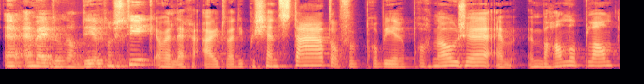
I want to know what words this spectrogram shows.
Eh, en wij doen dan diagnostiek en we leggen uit waar die patiënt staat. Of we proberen prognose en een behandelplan.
